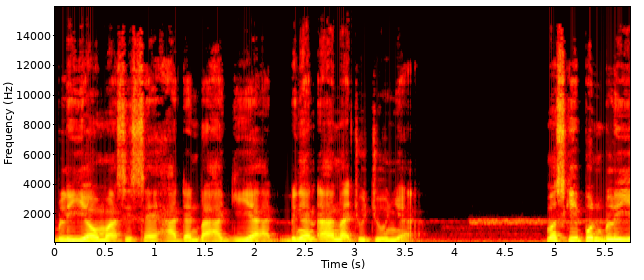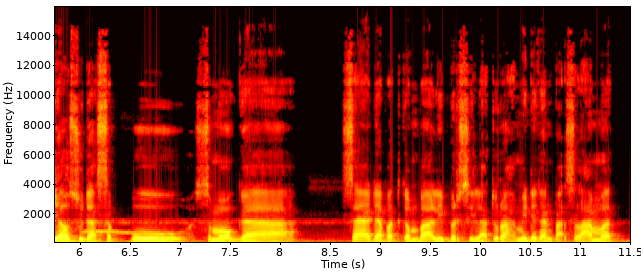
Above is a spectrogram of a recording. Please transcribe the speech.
beliau masih sehat dan bahagia dengan anak cucunya. Meskipun beliau sudah sepuh, semoga saya dapat kembali bersilaturahmi dengan Pak Slamet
